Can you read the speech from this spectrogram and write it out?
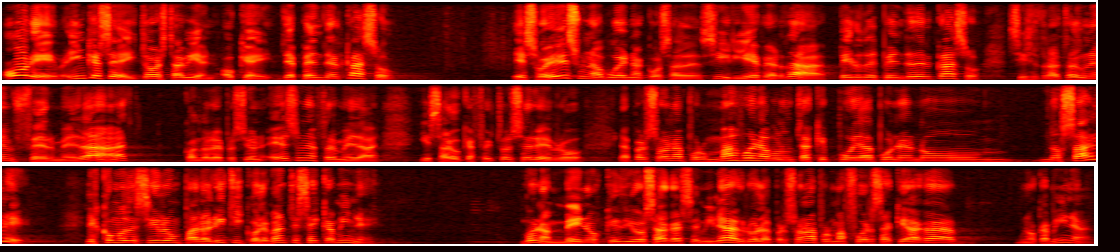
ore, ínquese y todo está bien. Ok, depende del caso. Eso es una buena cosa de decir y es verdad, pero depende del caso. Si se trata de una enfermedad, cuando la depresión es una enfermedad y es algo que afecta al cerebro, la persona, por más buena voluntad que pueda poner, no, no sale. Es como decirle a un paralítico, levántese y camine. Bueno, a menos que Dios haga ese milagro, la persona, por más fuerza que haga, no camina.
